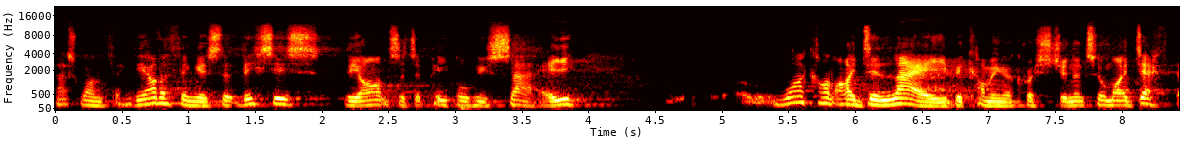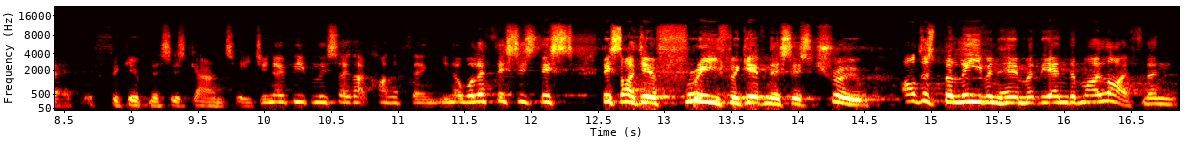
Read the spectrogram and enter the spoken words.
That's one thing. The other thing is that this is the answer to people who say, why can't I delay becoming a Christian until my deathbed if forgiveness is guaranteed? Do you know people who say that kind of thing? You know, well, if this is this this idea of free forgiveness is true, I'll just believe in him at the end of my life, and then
